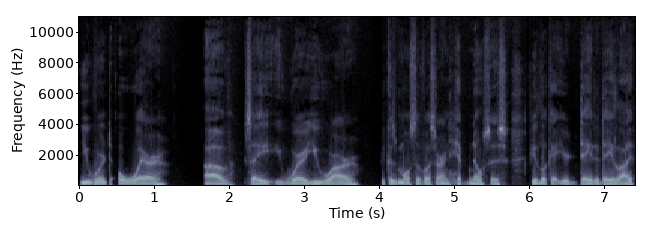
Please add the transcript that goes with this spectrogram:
You weren't aware of, say, where you are because most of us are in hypnosis. If you look at your day to day life,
